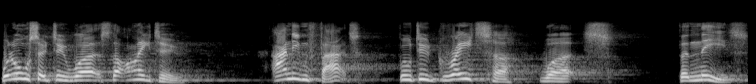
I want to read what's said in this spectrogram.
will also do works that I do. And in fact, will do greater works than these,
